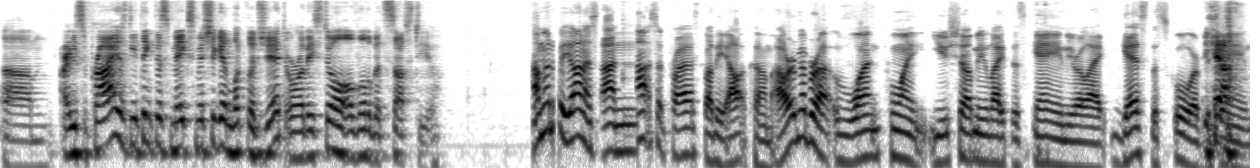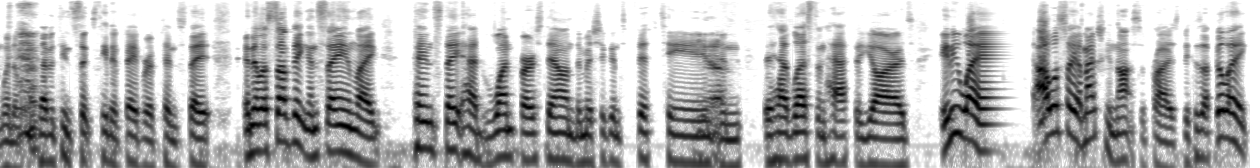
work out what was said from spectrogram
Um, are you surprised? Do you think this makes Michigan look legit, or are they still a little bit sus to you? I'm going to be honest. I'm not surprised by the outcome. I remember at one point you showed me like this game. You were like, guess the score of the yeah. game when it was 17-16 in favor of Penn State, and it was something insane like Penn State had one first down to Michigan's 15, yeah. and they had less than half the yards. Anyway, I will say I'm actually not surprised because I feel like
